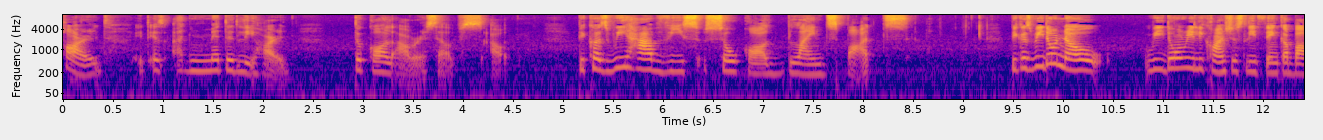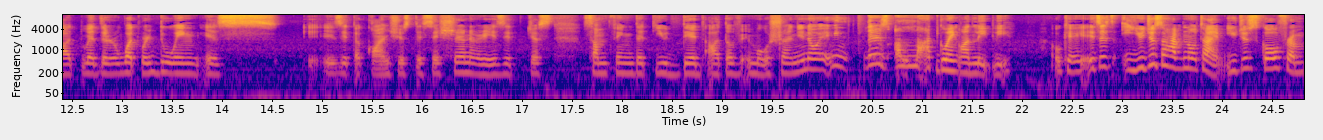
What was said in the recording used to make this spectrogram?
hard. It is admittedly hard to call ourselves out because we have these so-called blind spots because we don't know we don't really consciously think about whether what we're doing is is it a conscious decision or is it just something that you did out of emotion? You know i mean there's a lot going on lately okay? It's just you just have no time. You just go from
